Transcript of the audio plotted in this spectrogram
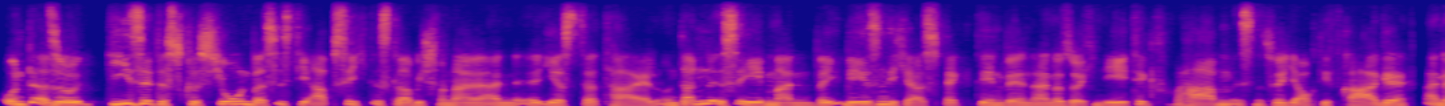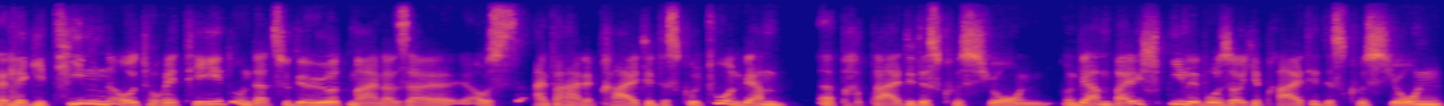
Und also diese Diskussion, was ist die Absicht, ist, glaube ich, schon ein, ein, erster Teil. Und dann ist eben ein wesentlicher Aspekt, den wir in einer solchen Ethik haben, ist natürlich auch die Frage einer legitimen Autorität. Und dazu gehört meinerseits aus einfach eine breite Diskultur. Und wir haben breite Diskussion. Und wir haben Beispiele, wo solche breite Diskussionen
